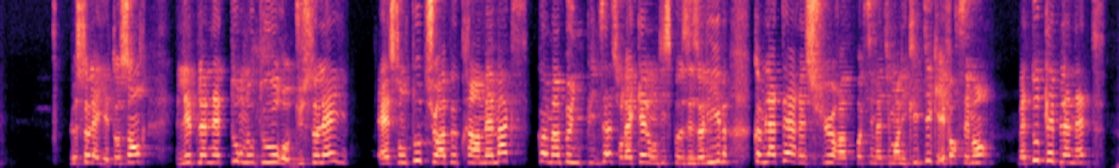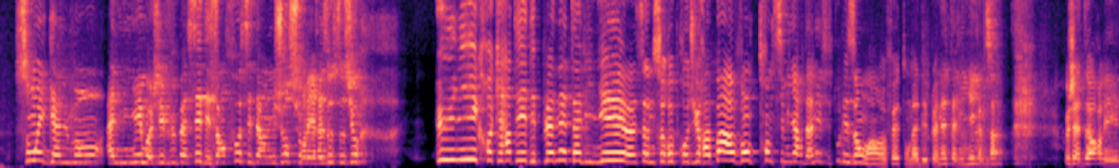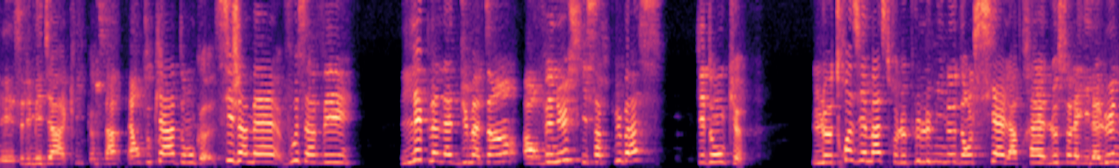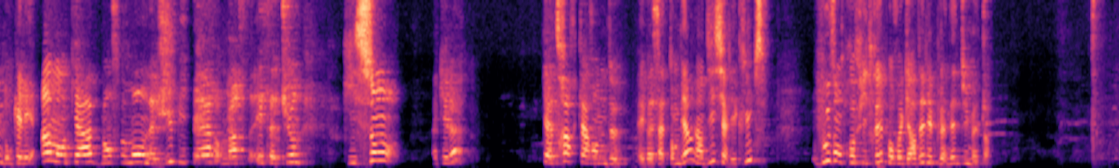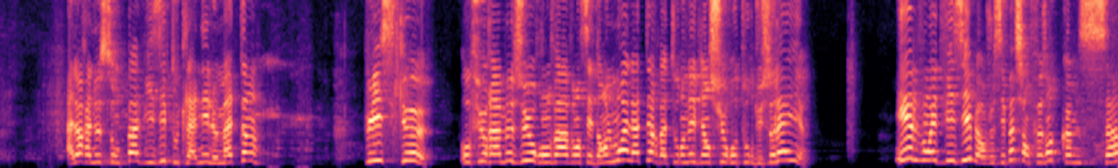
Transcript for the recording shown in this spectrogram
Le Soleil est au centre. Les planètes tournent autour du Soleil. Elles sont toutes sur à peu près un même axe, comme un peu une pizza sur laquelle on dispose des olives. Comme la Terre est sur approximativement l'écliptique, et forcément, bah, toutes les planètes sont également alignées. Moi, j'ai vu passer des infos ces derniers jours sur les réseaux sociaux unique, regardez, des planètes alignées, euh, ça ne se reproduira pas avant 36 milliards d'années, c'est tous les ans, hein, en fait, on a des planètes alignées comme ça. J'adore, les, c'est les médias à clic comme ça. Et en tout cas, donc, si jamais vous avez les planètes du matin, alors Vénus qui sera plus basse, qui est donc le troisième astre le plus lumineux dans le ciel après le Soleil et la Lune, donc elle est immanquable. En ce moment, on a Jupiter, Mars et Saturne qui sont... À quelle heure? 4h42. Eh bien, ça tombe bien, lundi, s'il y a l'éclipse, vous en profiterez pour regarder les planètes du matin. Alors, elles ne sont pas visibles toute l'année le matin, puisque au fur et à mesure on va avancer dans le mois, la Terre va tourner bien sûr autour du Soleil, et elles vont être visibles. Alors, je ne sais pas si en faisant comme ça,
